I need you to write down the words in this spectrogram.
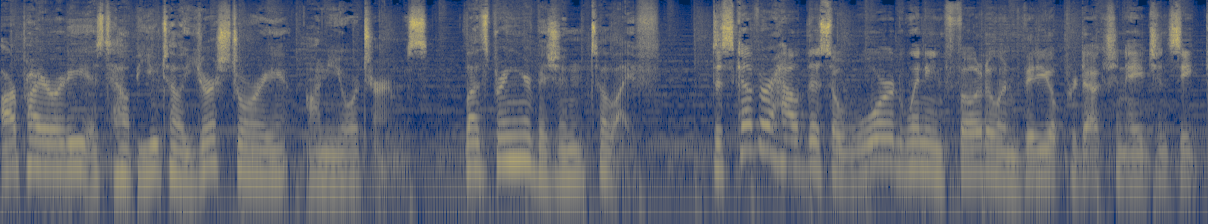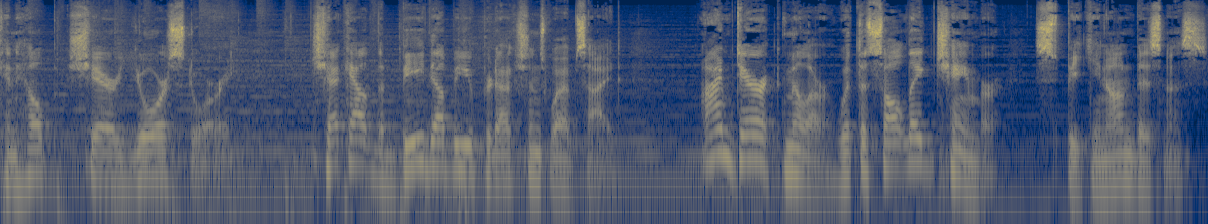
Our priority is to help you tell your story on your terms. Let's bring your vision to life. Discover how this award winning photo and video production agency can help share your story. Check out the BW Productions website. I'm Derek Miller with the Salt Lake Chamber, speaking on business.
